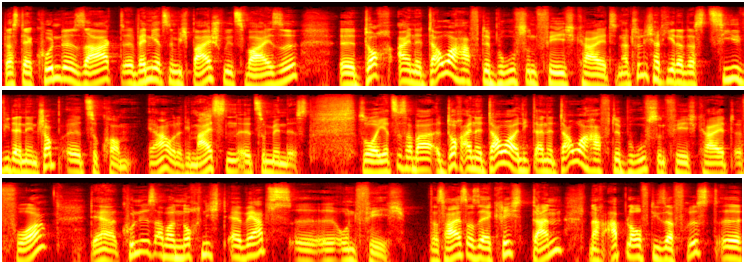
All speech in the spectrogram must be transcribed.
dass der Kunde sagt, wenn jetzt nämlich beispielsweise doch eine dauerhafte Berufsunfähigkeit, natürlich hat jeder das Ziel, wieder in den Job zu kommen, ja, oder die meisten zumindest. So, jetzt ist aber doch eine Dauer, liegt eine dauerhafte Berufsunfähigkeit äh, vor. Der Kunde ist aber noch nicht erwerbsunfähig. Das heißt also, er kriegt dann nach Ablauf dieser Frist äh,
